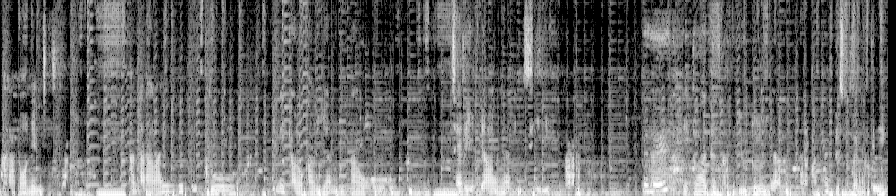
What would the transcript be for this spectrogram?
maratonin. Antara lain itu ini kalau kalian tahu serialnya DC itu ada satu judul yang namanya The Swamp Thing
